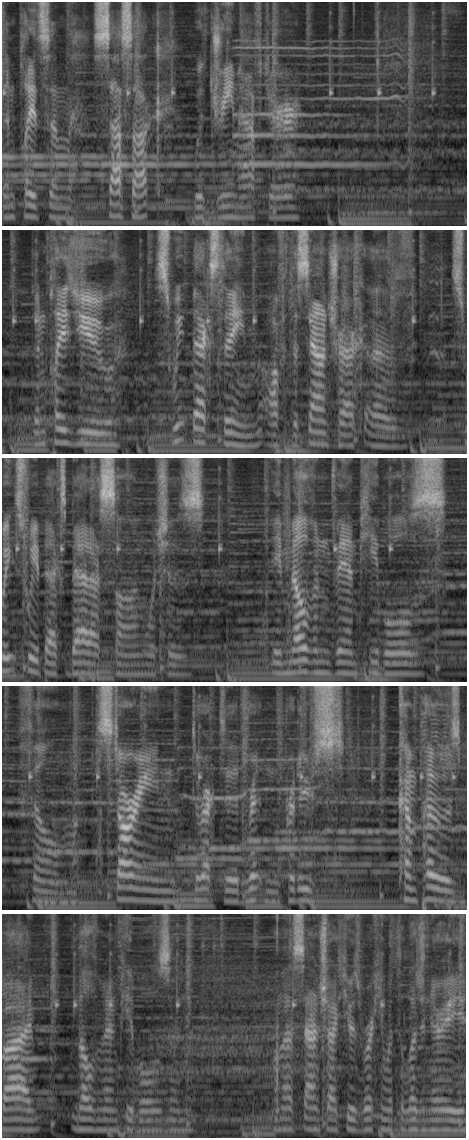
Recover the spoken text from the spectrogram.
Then played some Sasak with Dream After. Then played you Sweetback's theme off of the soundtrack of Sweet Sweetback's Baadasssss Song, which is a Melvin Van Peebles film starring, directed, written, produced, composed by Melvin Van Peebles. And on that soundtrack, he was working with the legendary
